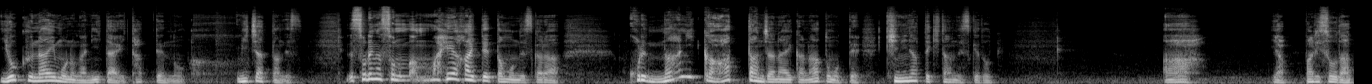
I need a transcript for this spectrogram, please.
良くないものが2体立ってんの見ちゃったんです。でそれがそのまんま部屋入ってったもんですからこれ何かあったんじゃないかなと思って気になってきたんですけどああやっぱりそうだ。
